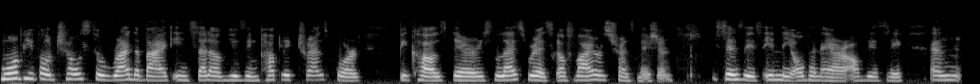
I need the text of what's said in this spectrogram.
More people chose to ride a bike instead of using public transport because there's less risk of virus transmission since it's in the open air, obviously. And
